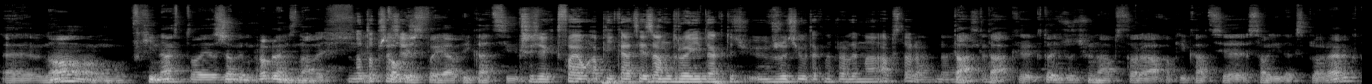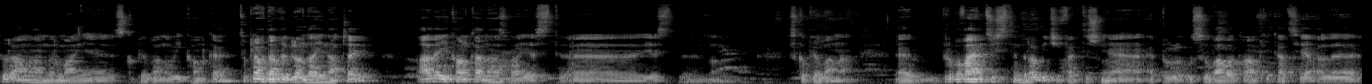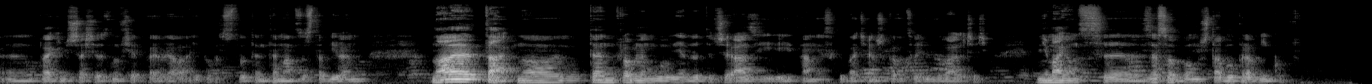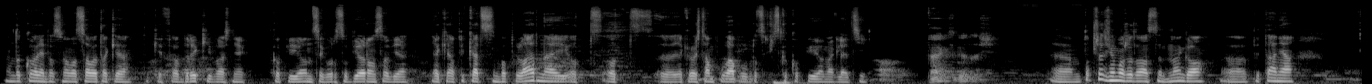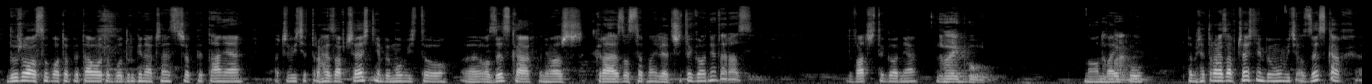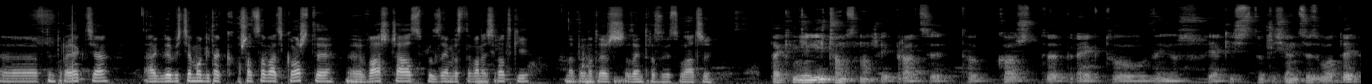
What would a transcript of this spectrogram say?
E, no, w Chinach to jest żaden problem znaleźć no to przecież, kopię swojej aplikacji. Krzysiek, twoją aplikację z Androida ktoś wrzucił tak naprawdę na App Store'a. Tak, tak. Ktoś wrzucił na App Store'a aplikację Solid Explorer, która ma normalnie skopiowaną ikonkę. Co prawda wygląda inaczej, ale ikonka, nazwa jest, e, jest no, skopiowana. E, próbowałem coś z tym robić i faktycznie Apple usuwało tę aplikację, ale e, po jakimś czasie znów się pojawiała i po prostu ten temat zostawiłem. No ale tak, no ten problem głównie dotyczy Azji i tam jest chyba ciężko coś wywalczyć, nie mając e, za sobą sztabu prawników. No dokładnie, to są całe takie, takie fabryki właśnie kopiujące, po prostu biorą sobie, jakie aplikacje są popularne i od, od jakiegoś tam pułapu po prostu wszystko kopiują jak leci. Tak, zgadza się. To przejdźmy może do następnego e, pytania. Dużo osób o to pytało, to było drugie najczęstsze pytanie. Oczywiście trochę za wcześnie, by mówić tu e, o zyskach, ponieważ gra jest dostępna ile? Trzy tygodnie teraz? Dwa, trzy tygodnie? Dwa i pół. No, dwa i pół. To się trochę za wcześnie, by mówić o zyskach e, w tym projekcie, ale gdybyście mogli tak oszacować koszty, wasz czas plus zainwestowane środki, na pewno też zainteresuje słuchaczy tak nie licząc naszej pracy, to koszt projektu wyniósł jakieś 100 tysięcy złotych.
